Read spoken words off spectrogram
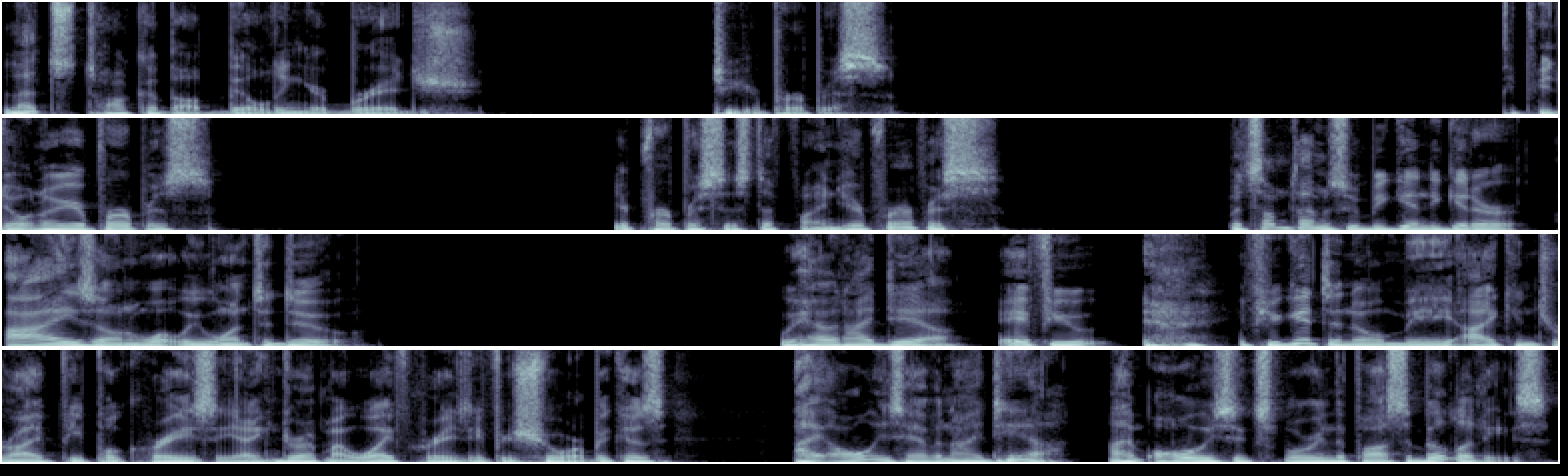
Let's talk about building your bridge to your purpose. If you don't know your purpose, your purpose is to find your purpose. But sometimes we begin to get our eyes on what we want to do. We have an idea. If you if you get to know me, I can drive people crazy. I can drive my wife crazy for sure because I always have an idea. I'm always exploring the possibilities.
